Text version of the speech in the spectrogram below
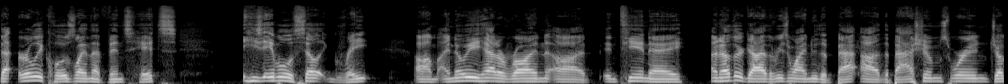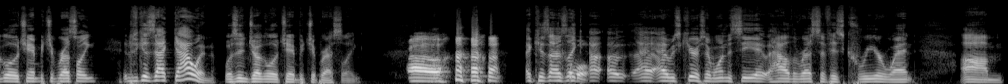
That early clothesline that Vince hits, he's able to sell it great. Um, I know he had a run uh, in TNA. Another guy, the reason why I knew the ba- uh, the Bashams were in Juggalo Championship Wrestling is because Zach Gowen was in Juggalo Championship Wrestling. Oh, Because I was like, Cool. uh, uh, I, I was curious. I wanted to see how the rest of his career went. Um,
